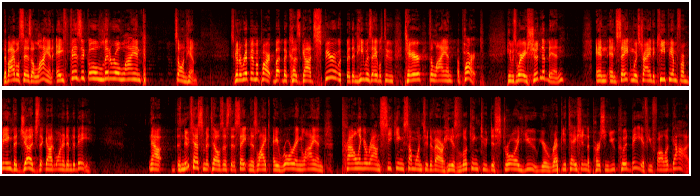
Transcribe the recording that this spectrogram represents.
the Bible says a lion, a physical, literal lion comes on him. He's going to rip him apart. But because God's Spirit was with him, he was able to tear the lion apart. He was where he shouldn't have been, and, and Satan was trying to keep him from being the judge that God wanted him to be. Now, the New Testament tells us that Satan is like a roaring lion prowling around seeking someone to devour. He is looking to destroy you, your reputation, the person you could be if you followed God.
